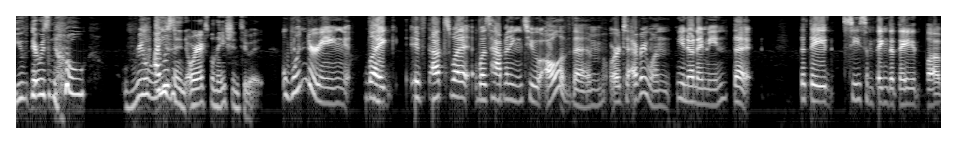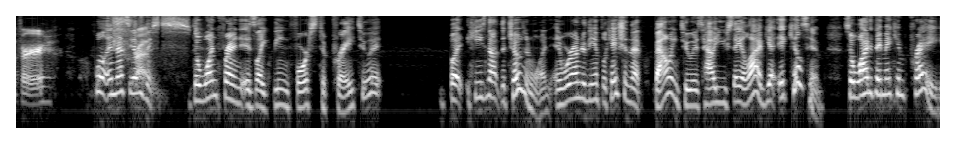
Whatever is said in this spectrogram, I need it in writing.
You there was no real reason or explanation to it. wondering, like, if that's what was happening to all of them or to everyone. You know what I mean? That that they see something that they love or Well, and that's the other thing. The one friend is like being forced to pray to it, but he's not the chosen one, and we're under the implication that bowing to is how you stay alive. Yet it kills him. So why did they make him pray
